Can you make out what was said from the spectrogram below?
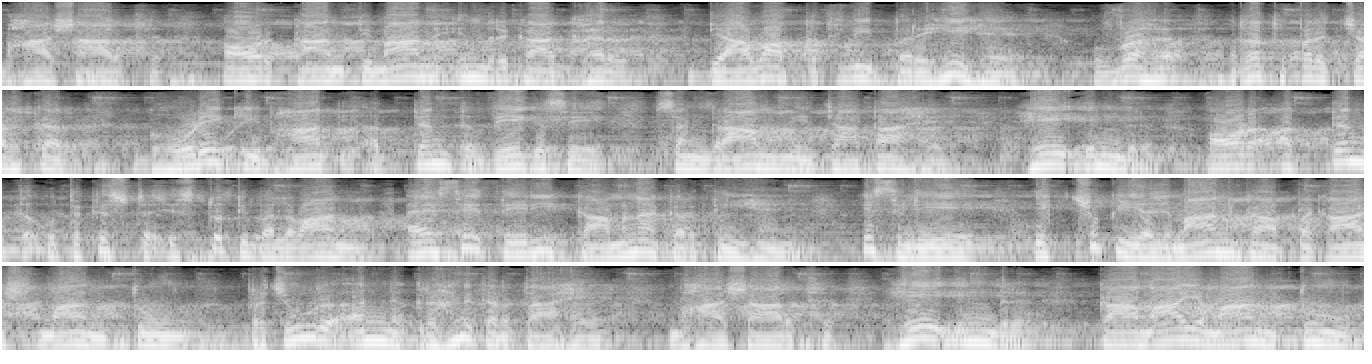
भाषार्थ और कांतिमान इंद्र का घर द्यावा पृथ्वी पर ही है। वह रथ पर चढ़कर घोड़े की भांति अत्यंत वेग से संग्राम में जाता है। हे इंद्र, और अत्यंत उत्कृष्ट स्तुति बलवान, ऐसे तेरी कामना करती हैं। इसलिए इच्छुक यजमान का प्रकाशमान तू प्रचुर अन्न ग्रहण करता है। भाषार्थ, हे इंद्र, कामायमान तू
